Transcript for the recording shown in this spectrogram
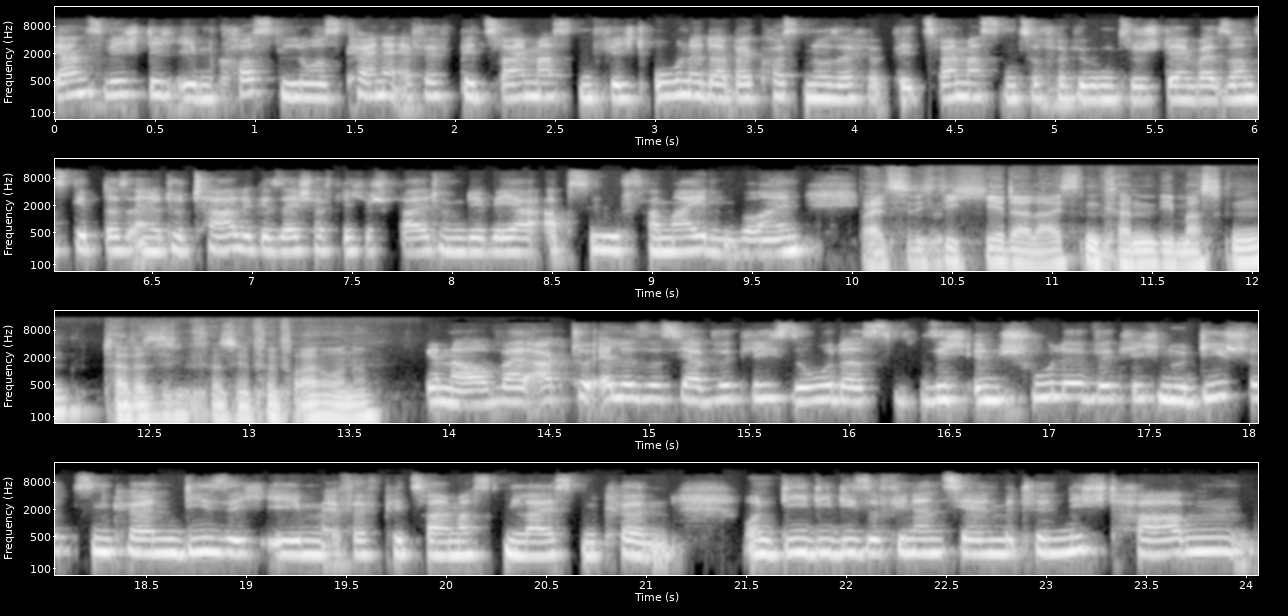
Ganz wichtig, eben kostenlos, keine FFP2-Maskenpflicht, ohne dabei kostenlose FFP2-Masken zur Verfügung zu stellen, weil sonst gibt es eine totale gesellschaftliche Spaltung, die wir ja absolut vermeiden wollen. Weil es sich nicht jeder leisten kann, die Masken. Teilweise kosten ja 5 Euro, ne? Genau, weil aktuell ist es ja wirklich so, dass sich in Schule wirklich nur die schützen können, die sich eben FFP2-Masken leisten können. Und die, die diese finanziellen Mittel nicht haben,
